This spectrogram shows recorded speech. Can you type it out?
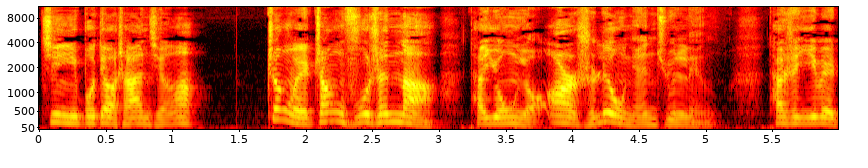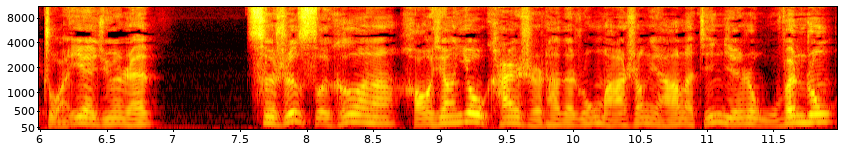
进一步调查案情啊！政委张福生呢？他拥有二十六年军龄，他是一位转业军人。此时此刻呢，好像又开始他的戎马生涯了。仅仅是五分钟，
